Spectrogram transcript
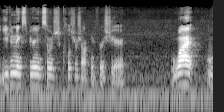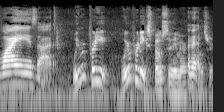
you didn't experience so much culture shock in your first year. Why? Why is that? We were pretty. We were pretty exposed to the American I mean, culture,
